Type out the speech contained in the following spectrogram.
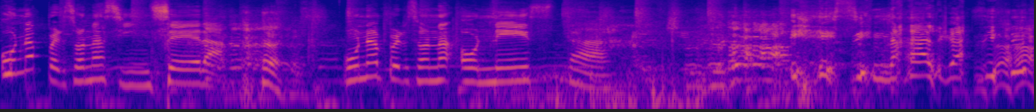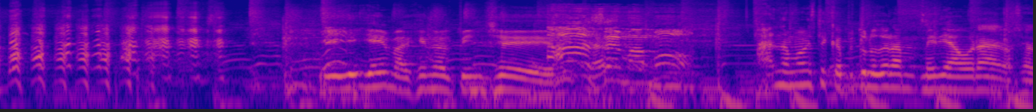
una persona sincera, una persona honesta y sin algas. Ya, ya- ya imagino el pinche. ¡Ah, se mamó! Ah, no mames, este capítulo dura media hora, o sea,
